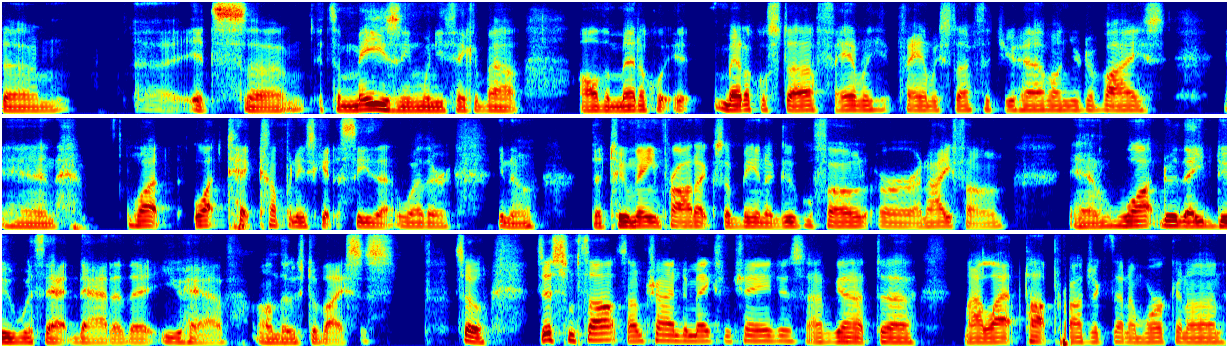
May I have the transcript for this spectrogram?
um, uh, it's um, it's amazing when you think about all the medical medical stuff, family family stuff that you have on your device, and what what tech companies get to see that. Whether you know the two main products of being a Google phone or an iPhone and what do they do with that data that you have on those devices. So just some thoughts. I'm trying to make some changes. I've got uh, my laptop project that i'm working on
